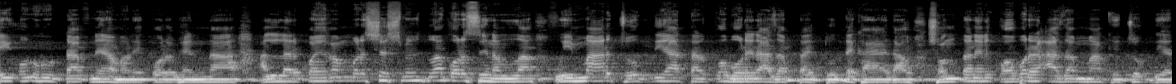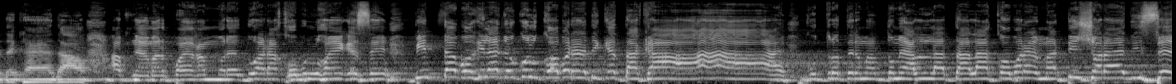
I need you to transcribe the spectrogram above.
এই অনুরোধটা আপনি আমারে করবেন না। আল্লাহর পয়গম্বর শেষমেশ দোয়া করছেন, আল্লাহ, ওই মার চোখ দিয়া তার কবরের আজাবটা একটু দেখায় দাও। সন্তানের কবরের আজাব মাকে চোখ দিয়ে দেখায় দাও। আপনি আমার পয়গম্বরের দোয়াটা কবুল হয়ে গেছে। বিদ্যা বহিলা যকুল কবরের দিকে তাকায়। কুদরতের মাধ্যমে আল্লাহ তালা কবরের মাটি সরায় দিছে।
